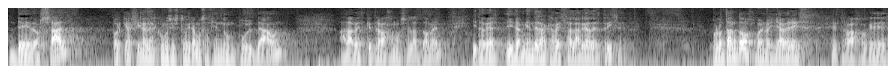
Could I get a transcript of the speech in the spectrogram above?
de dorsal, porque al final es como si estuviéramos haciendo un pull down a la vez que trabajamos el abdomen y también, de la cabeza larga del tríceps. Por lo tanto, bueno, ya veréis el trabajo que,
